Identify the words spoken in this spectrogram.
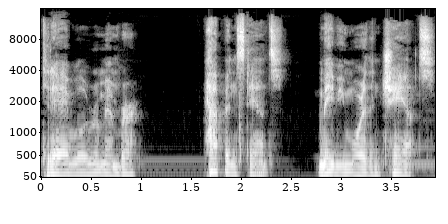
Today I will remember happenstance may be more than chance.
